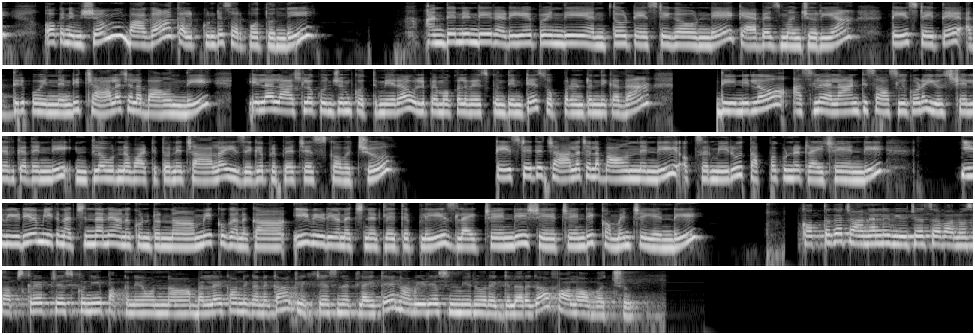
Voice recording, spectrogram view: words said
ఒక నిమిషం బాగా కలుపుకుంటే సరిపోతుంది. అంతేనండి రెడీ అయిపోయింది. ఎంతో టేస్టీగా ఉండే క్యాబేజ్ మంచూరియా. టేస్ట్ అయితే అద్దరిపోయిందండి. చాలా చాలా బాగుంది. ఇలా లాస్ట్లో కొంచెం కొత్తిమీర ఉల్లిపాయ ముక్కలు వేసుకుని తింటే సూపర్ ఉంటుంది కదా. దీనిలో అసలు ఎలాంటి సాసులు కూడా యూస్ చేయలేదు కదండి. ఇంట్లో ఉన్న వాటితోనే చాలా ఈజీగా ప్రిపేర్ చేసుకోవచ్చు. టేస్ట్ అయితే చాలా చాలా బాగుందండి. ఒకసారి మీరు తప్పకుండా ట్రై చేయండి. ఈ వీడియో మీకు నచ్చిందని అనుకుంటున్నా. మీకు గనక ఈ వీడియో నచ్చినట్లయితే ప్లీజ్ లైక్ చేయండి షేర్ చేయండి కామెంట్ చేయండి. కొత్తగా ఛానల్ని వ్యూ చేసే వాళ్ళు సబ్స్క్రైబ్ చేసుకుని పక్కనే ఉన్న బెల్ ఐకాన్ని కనుక క్లిక్ చేసినట్లయితే నా వీడియోస్ని మీరు రెగ్యులర్గా ఫాలో అవ్వచ్చు.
